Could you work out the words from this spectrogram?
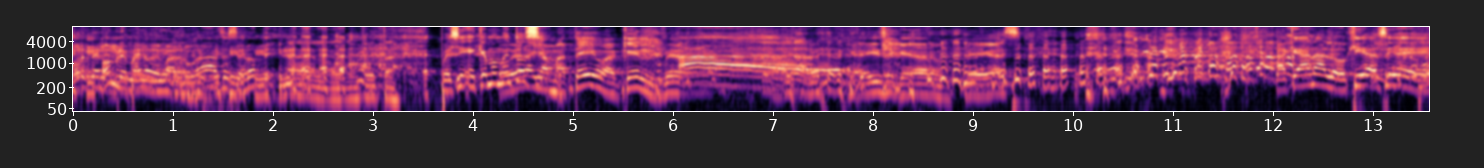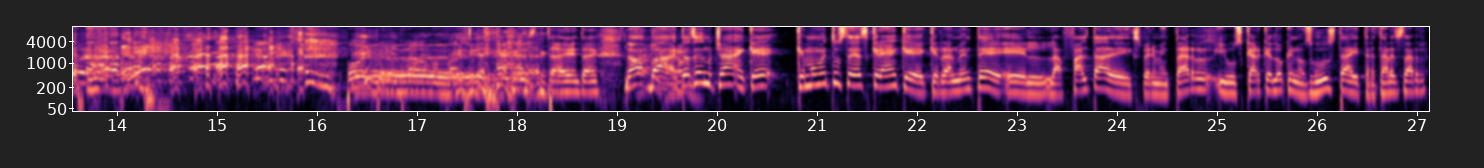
Córtele Hombre, el pelo man. de madrugada, ese cerote. La gran puta. Pues sí, ¿en qué O momentos? era Yamateo aquel. pero- Ah, Ahí se quedaron. ¿A qué analogía así de... Pobre pero honrado, papá. está bien, está bien. No, va, entonces, mucha, ¿en qué, qué momento ustedes creen que, que realmente el- la falta de experimentar y buscar qué es lo que nos gusta y tratar de estar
